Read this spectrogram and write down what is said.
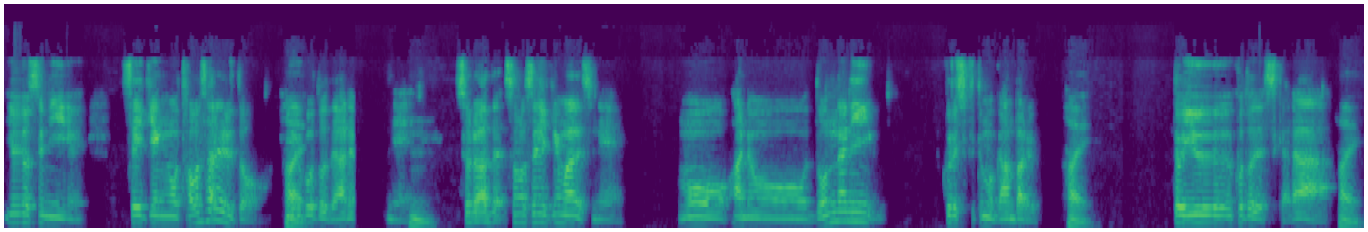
要するに政権を倒されるということであればね、うん。それは、その政権はですね、もう、あのどんなに苦しくても頑張るはい。ということですから、はい。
